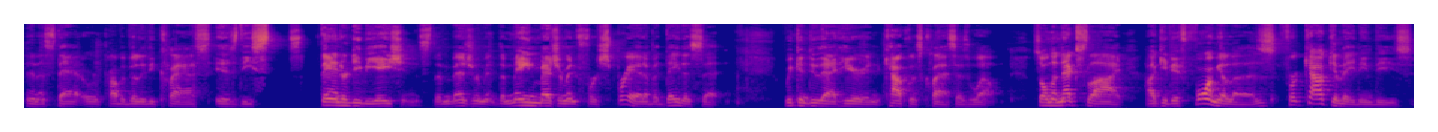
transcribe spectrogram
in a stat or probability class is the standard deviations, the measurement, the main measurement for spread of a data set. We can do that here in calculus class as well. So on the next slide, I'll give you formulas for calculating these.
